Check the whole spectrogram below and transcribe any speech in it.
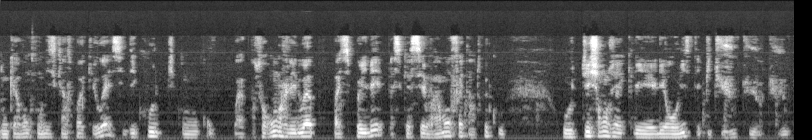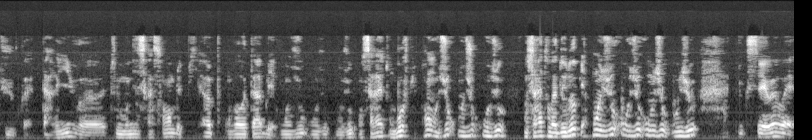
donc avant qu'on dise 15 fois que ouais, c'était cool, puis qu'on se ronge les doigts pour pas spoiler, parce que c'est vraiment en fait un truc où où tu échanges avec les, les rôlistes et puis tu joues, tu joues, tu joues, tu joues. T'arrives, euh, tout le monde se rassemble et puis hop, on va aux tables et on joue, on joue, on joue, on s'arrête, on bouffe, puis on joue, on joue, on joue, on s'arrête, on va de dos, puis on joue, on joue, on joue, on joue. Donc c'est ouais, ouais.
